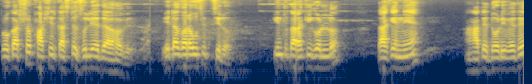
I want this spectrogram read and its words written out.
প্রকাশ্য ফাঁসির কাজটা ঝুলিয়ে দেওয়া হবে। এটা করা উচিত ছিল। কিন্তু তারা কি করল? তাকে নিয়ে হাতে দড়ি বেঁধে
